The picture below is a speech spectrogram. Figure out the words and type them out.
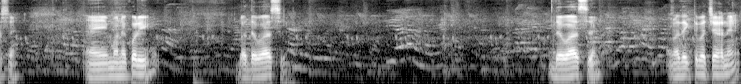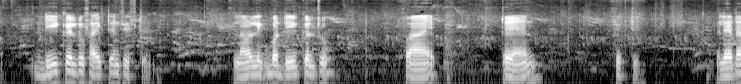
আছে। এই মনে করি বা দেওয়া আছে। দেওয়া আছে। আমরা দেখতে পাচ্ছি এখানে D equal to five ten fifteen তাহলে আমরা লিখব D equal to five ten fifteen তাহলে এটা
